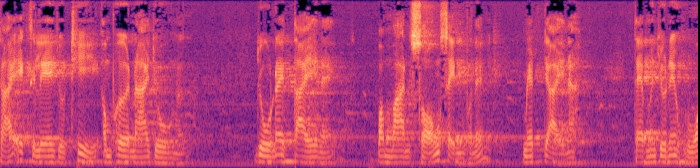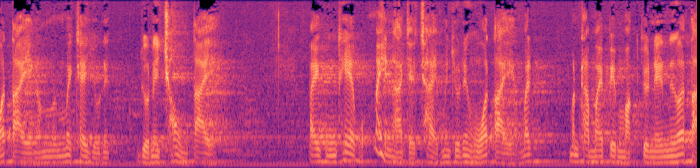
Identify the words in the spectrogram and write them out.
สายเอ็กซเรย์อยู่ที่อำเภอนายูงนะอยู่ในไตนี่ยประมาณสองเซนพอนี้เม็ดใหญ่นะ แต่มันอยู่ในหัวไตนะมันไม่ใช่อยู่ในอยู่ในช่องไต ไปกรุงเทพไม่น่าจะใช่มันอยู่ในหัวไต มันมันทำไมไปหมักอยู่ในเนื้อไต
